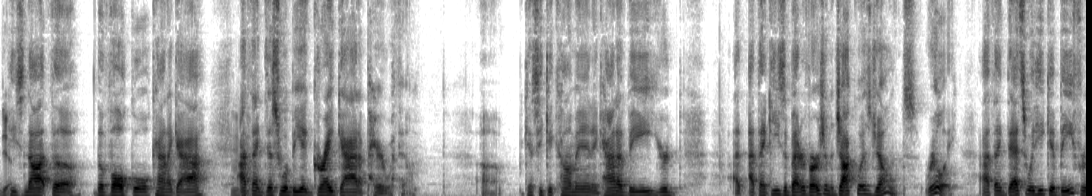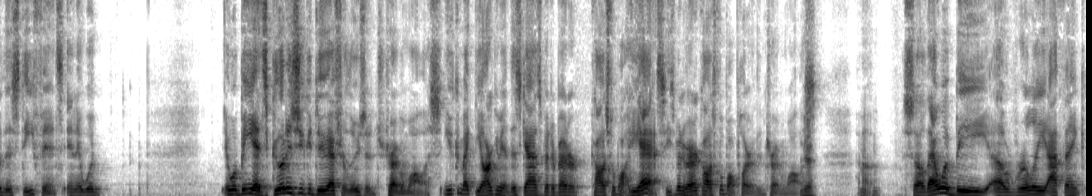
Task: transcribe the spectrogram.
Yeah. He's not the the vocal kind of guy. I Mm-hmm. think this would be a great guy to pair with him uh, because he could come in and kind of be your. I, I think he's a better version of Jacquez Jones. Really, I think that's what he could be for this defense, and it would. It would be as good as you could do after losing to Trevin Wallace. You can make the argument this guy's been a better college football. He has. He's been a better college football player than Trevin Wallace. Uh, so that would be a really, I think,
